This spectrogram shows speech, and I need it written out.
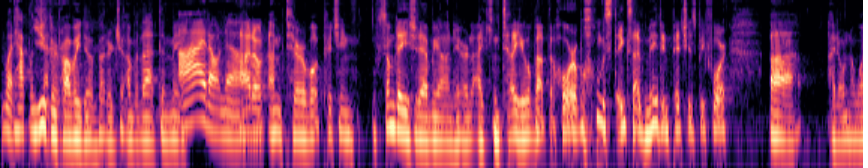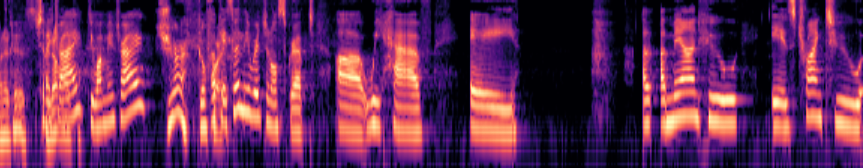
what happened you can probably do a better job of that than me. i don't know I don't. I'm terrible at pitching. Someday you should have me on here, and I can tell you about the horrible mistakes I've made in pitches before. Uh, I don't know what it is. should i, don't try like do you want me to try Sure, go for okay, it. Okay, so in the original script, uh, we have a, a a man who is trying to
